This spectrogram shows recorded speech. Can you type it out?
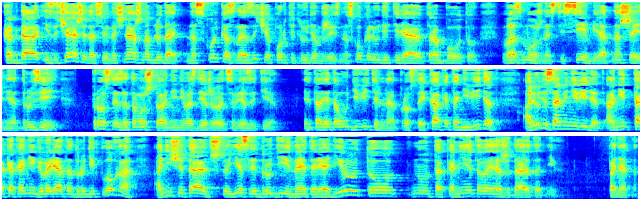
когда изучаешь это все и начинаешь наблюдать, насколько злоязычие портит людям жизнь, насколько люди теряют работу, возможности, семьи, отношения, друзей, просто из-за того, что они не воздерживаются в языке. Это, это удивительно просто. И как это не видят, а люди сами не видят. Они, так как они говорят о других плохо, они считают, что если другие на это реагируют, то, ну, так они этого и ожидают от них. Понятно.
